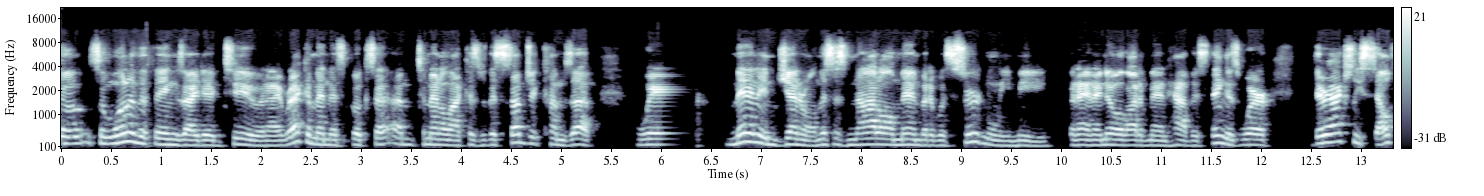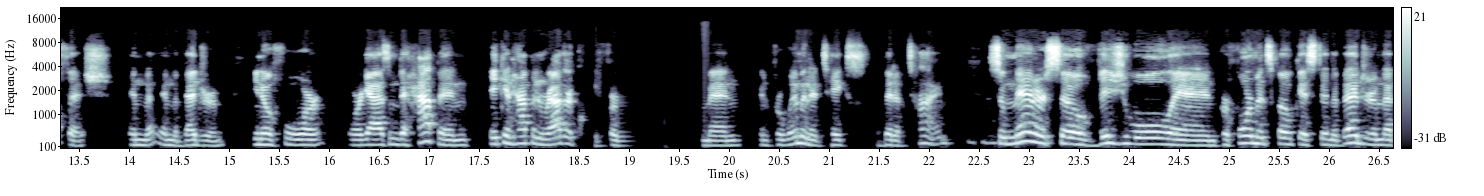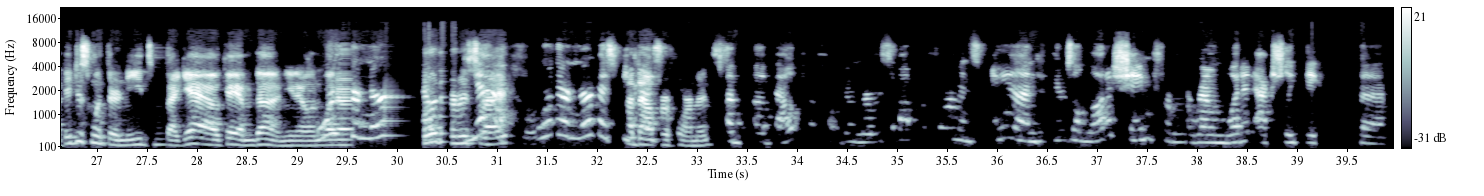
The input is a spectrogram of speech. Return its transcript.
So, so one of the things I did too, and I recommend this book um, to men a lot because the subject comes up where men in general, and this is not all men, but it was certainly me, but and I know a lot of men have this thing is where they're actually selfish in the in the bedroom. You know, for orgasm to happen, it can happen rather quickly for men and for women it takes a bit of time mm-hmm. so men are so visual and performance focused in the bedroom that they just want their needs like yeah okay i'm done you know and or whatever they're nervous, or they're nervous yeah. right or they're nervous about performance about they're nervous about performance and there's a lot of shame from around what it actually takes to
